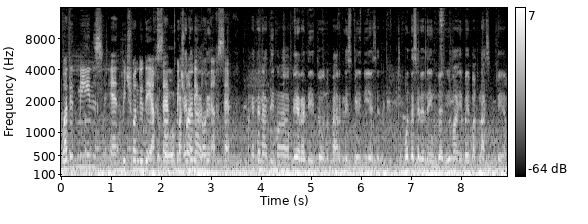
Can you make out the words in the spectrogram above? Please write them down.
what it means and which one do they accept which one they don't accept Pakita natin yung mga pera dito, no? para at least may idea sila. Pupunta sila na England, yung mga iba-ibang klaseng pera.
